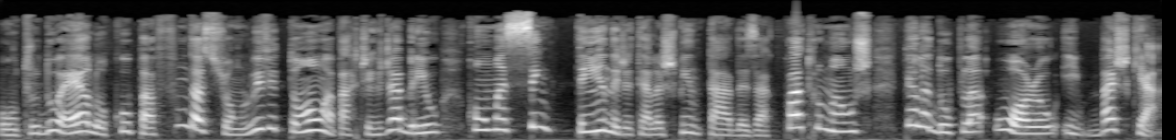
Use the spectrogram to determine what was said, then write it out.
Outro duelo ocupa a Fundação Louis Vuitton a partir de abril, com uma centena de telas pintadas a quatro mãos pela dupla Warhol e Basquiat.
